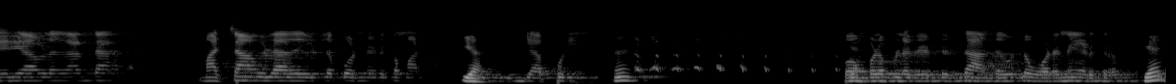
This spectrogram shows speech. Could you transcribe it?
ஏரியாவில் மச்சான் இல்லாத வீட்டில் பொண்ணு எடுக்க மாட்டான்? இங்க அப்படி. பொம்பளை பிள்ளை ரெண்டு இருந்தா அந்த வீட்டில் உடனே எடுக்கிறோம் ஏன்?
